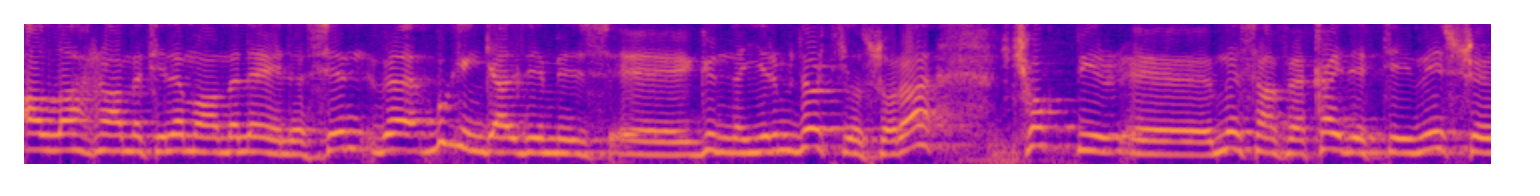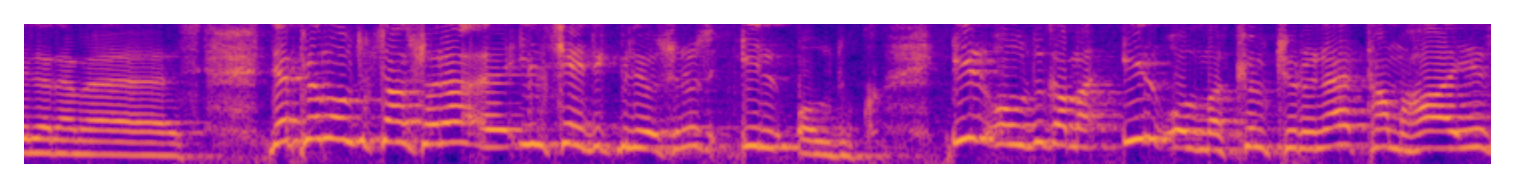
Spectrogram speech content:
Allah rahmetiyle muamele eylesin ve bugün geldiğimiz e, günde 24 yıl sonra çok bir e, mesafe kaydettiğimiz söylenemez. Deprem olduktan sonra e, ilçeydik biliyorsunuz il olduk. İl olduk ama il olma kültürüne tam haiz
